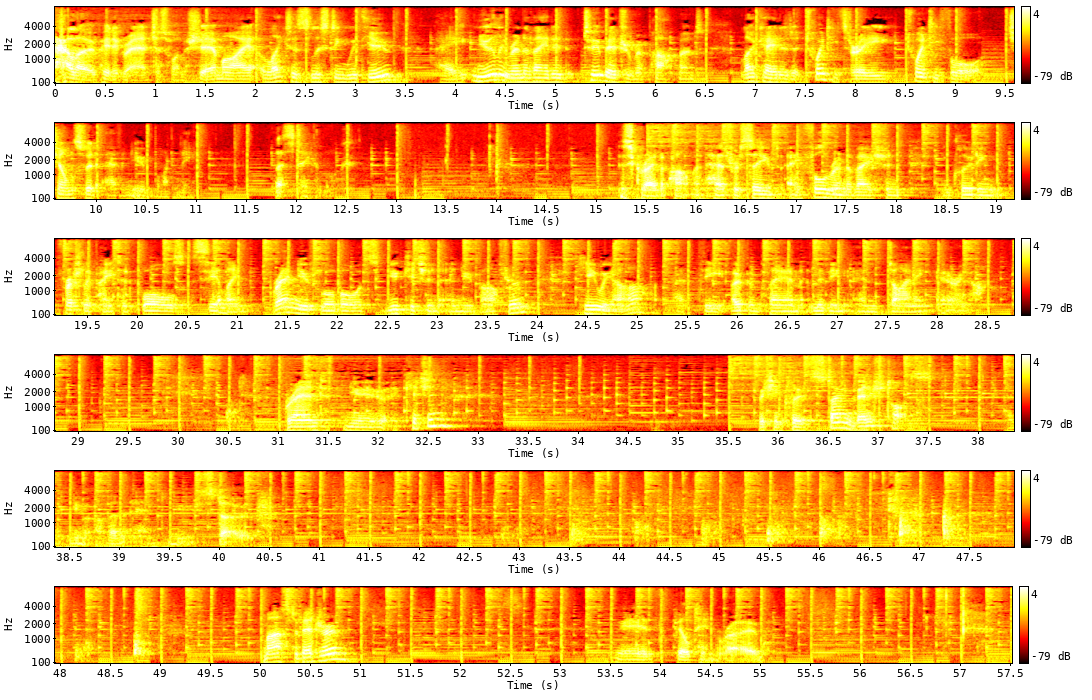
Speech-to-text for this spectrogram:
Hello, Peter Grant. Just want to share my latest listing with you a newly renovated two bedroom apartment located at 2324 Chelmsford Avenue, Botany. Let's take a look. This great apartment has received a full renovation, including freshly painted walls, ceiling, brand new floorboards, new kitchen, and new bathroom. Here we are at the open plan living and dining area brand new kitchen, which includes stone bench tops and new oven and new stove. Master bedroom with built-in robe.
